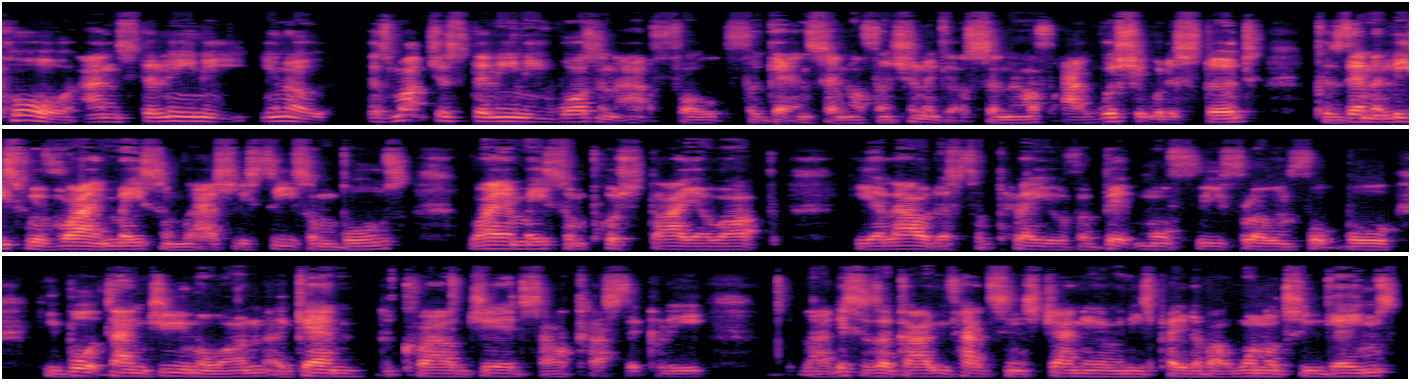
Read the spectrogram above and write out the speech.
poor. And Stellini, you know, as much as Stellini wasn't at fault for getting sent off and shouldn't have got sent off, I wish it would have stood because then at least with Ryan Mason, we actually see some balls. Ryan Mason pushed Dier up. He allowed us to play with a bit more free flowing football. He brought Danjuma on. Again, the crowd jeered sarcastically. Like, this is a guy we've had since January and he's played about one or two games.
